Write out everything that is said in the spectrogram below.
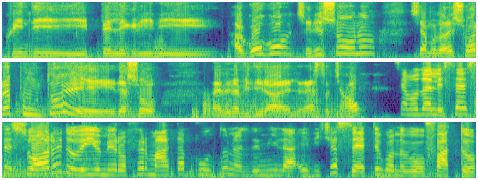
quindi pellegrini a gogo, ce ne sono, siamo dalle suore appunto e adesso Elena vi dirà il resto, ciao! Siamo dalle stesse suore dove io mi ero fermata appunto nel 2017 quando avevo fatto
